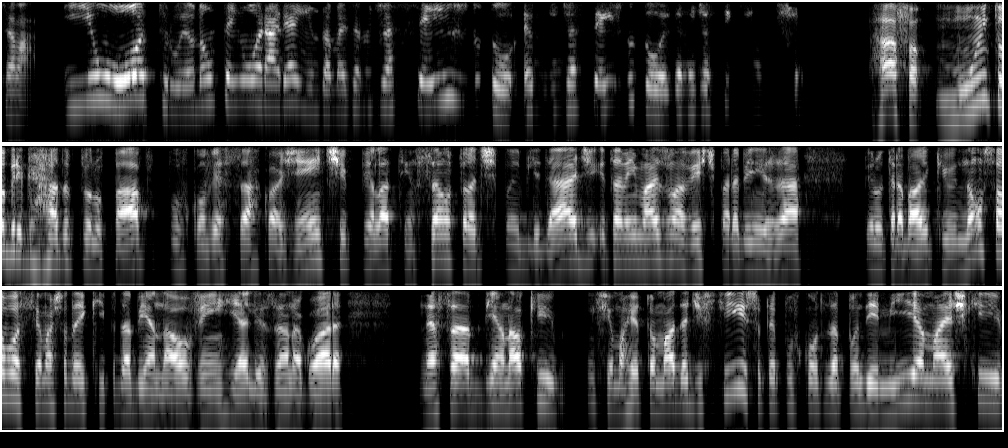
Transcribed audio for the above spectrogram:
Sei lá. E o outro, eu não tenho horário ainda, mas é no dia 6 do, do, é no dia 6 do 12, é no dia seguinte. Rafa, muito obrigado pelo papo, por conversar com a gente, pela atenção, pela disponibilidade e também mais uma vez te parabenizar pelo trabalho que não só você, mas toda a equipe da Bienal vem realizando agora nessa Bienal que, enfim, uma retomada difícil até por conta da pandemia, mas que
